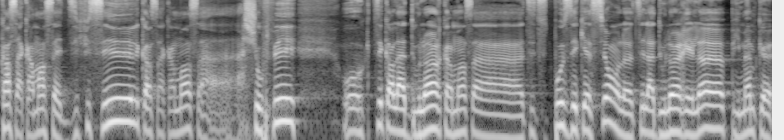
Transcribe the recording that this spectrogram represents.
quand ça commence à être difficile, quand ça commence à chauffer, oh, tu sais, quand la douleur commence à... Tu te poses des questions, là, tu sais, la douleur est là, puis même que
